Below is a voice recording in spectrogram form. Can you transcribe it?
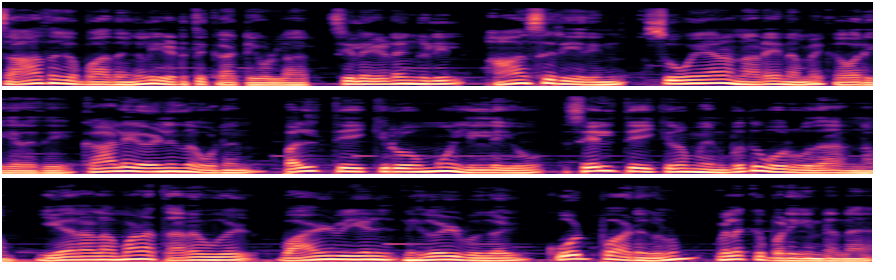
சாதக பாதங்களை எடுத்து காட்டியுள்ளார் சில இடங்களில் ஆசிரியரின் சுவையான நடை நம்மை கவர்கிறது. காலை எழுந்தவுடன் பல் தேய்க்கிறோமோ இல்லையோ செல் தேய்க்கிறோம் என்பது ஒரு உதாரணம். ஏராளமான தரவுகள் வாழ்வியல் நிகழ்வுகள் கோட்பாடுகளும் விளக்கப்படுகின்றன.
